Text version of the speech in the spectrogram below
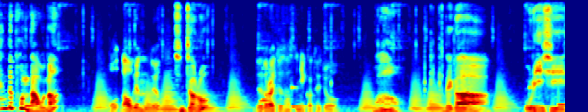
핸드폰 나오나? 어 나오겠는데요? 진짜로? netherite 샀으니까 되죠. wow. 내가 우리 시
